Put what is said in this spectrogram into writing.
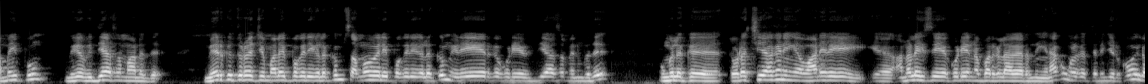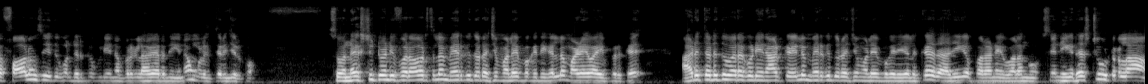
அமைப்பும் மிக வித்தியாசமானது. மேற்கு தொடர்ச்சி மலைப்பகுதிகளுக்கும் சமவெளி பகுதிகளுக்கும் இடையே இருக்கக்கூடிய வித்தியாசம் என்பது உங்களுக்கு தொடர்ச்சியாக நீங்கள் வானிலையை அனலைஸ் செய்யக்கூடிய நபர்களாக இருந்தீங்கன்னா உங்களுக்கு தெரிஞ்சிருக்கும். இல்லை ஃபாலோ செய்து கொண்டு இருக்கக்கூடிய நபர்களாக இருந்தீங்கன்னா உங்களுக்கு தெரிஞ்சிருக்கும். ஸோ நெக்ஸ்ட் டுவெண்ட்டி ஃபோர் ஹவர்ஸில் மேற்கு தொடர்ச்சி மலைப்பகுதிகளில் மழை வாய்ப்பு இருக்குது அடுத்தடுத்து வரக்கூடிய நாட்களிலும் மேற்கு தொடர்ச்சி மலைப்பகுதிகளுக்கு அது அதிக பலனை வழங்கும். சரி நீங்கள் ரெஸ்ட் விட்டுறலாம்.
